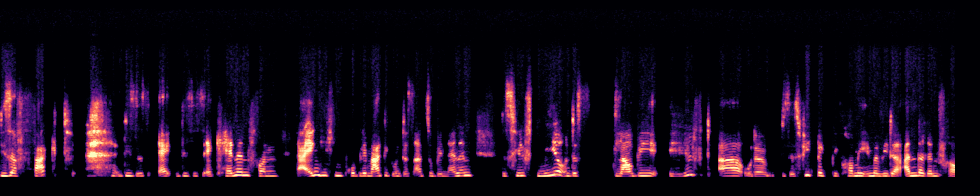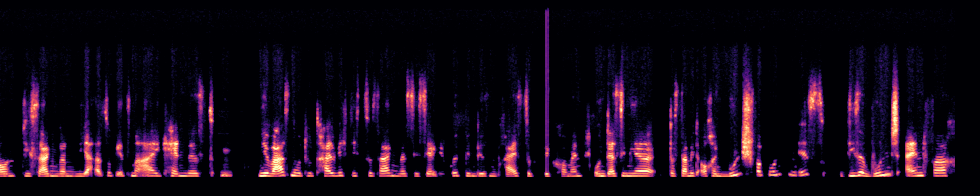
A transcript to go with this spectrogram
dieser Fakt, dieses, dieses Erkennen von der eigentlichen Problematik und das auch zu benennen, das hilft mir und das glaube ich, hilft auch oder dieses Feedback bekomme ich immer wieder anderen Frauen, die sagen dann, ja, so geht's mir auch, ich kenne das. Mir war es nur total wichtig zu sagen, dass ich sehr gerührt bin, diesen Preis zu bekommen und dass mir, dass damit auch ein Wunsch verbunden ist. Dieser Wunsch einfach,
